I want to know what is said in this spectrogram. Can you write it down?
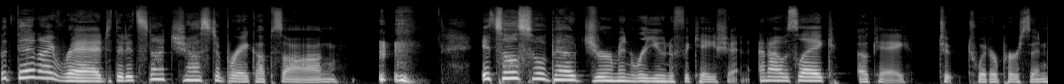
But then i read that it's not just a breakup song it's also about german reunification. And i was like okay to twitter person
